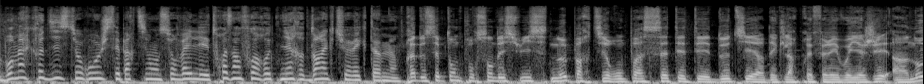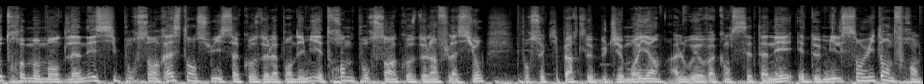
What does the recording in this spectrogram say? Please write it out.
bon mercredi sur Rouge, c'est parti, on surveille les trois infos à retenir dans l'actu avec Tom. Près de 70% des Suisses ne partiront pas cet été. Deux tiers déclarent préférer voyager à un autre moment de l'année. 6% restent en Suisse à cause de la pandémie et 30% à cause de l'inflation. Pour ceux qui partent, le budget moyen alloué aux vacances cette année est de 1180 francs.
